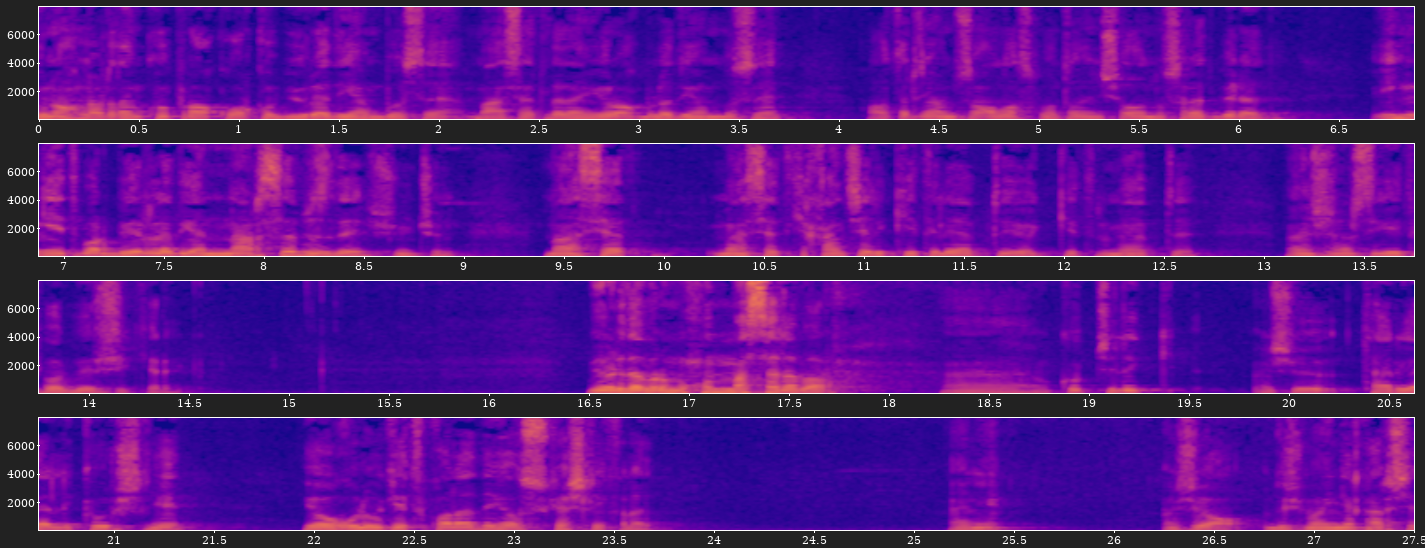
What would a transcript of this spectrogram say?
gunohlardan ko'proq qo'rqib yuradigan bo'lsa ma'siyatlardan yiroq bo'ladigan bo'lsa xotirjam bo'lsin alloh subhana taolo inshaalloh nusrat beradi. Eng e'tibor beriladigan narsa bizda shuning uchun. Ma'siyat ma'siyatga qanchalik ketilyapti yoki ketilmayapti mana shu narsaga e'tibor berishi kerak. Bu yerda bir muhim masala bor. Ko'pchilik shu tayyorgarlik ko'rishga yo g'uluv ketib qoladi yo suskashlik qiladi. Ya'ni shu dushmanga qarshi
